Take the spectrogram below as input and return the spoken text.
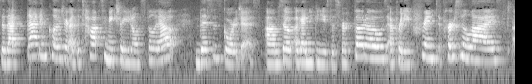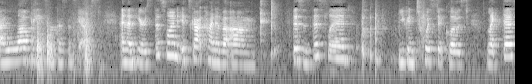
So that's that enclosure at the top to make sure you don't spill it out. This is gorgeous. Um, so again, you can use this for photos, a pretty print, personalized. I love these for Christmas gifts. And then here's this one. It's got kind of a, um, this is this lid. You can twist it closed like this.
